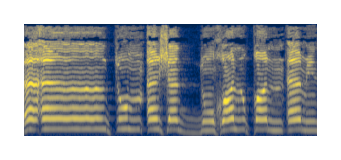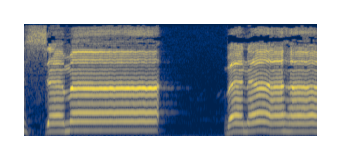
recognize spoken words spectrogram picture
أَأَنتُمْ أَشَدُّ خَلْقًا أَمِ السَّمَاءُ ۚ بَنَاهَا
